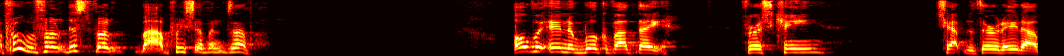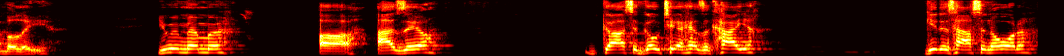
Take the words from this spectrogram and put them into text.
I it from this from Bible precept and example. Over in the book of I think First King, chapter 38, I believe. You remember uh, Isaiah? God said, go tell Hezekiah Get his house in order.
